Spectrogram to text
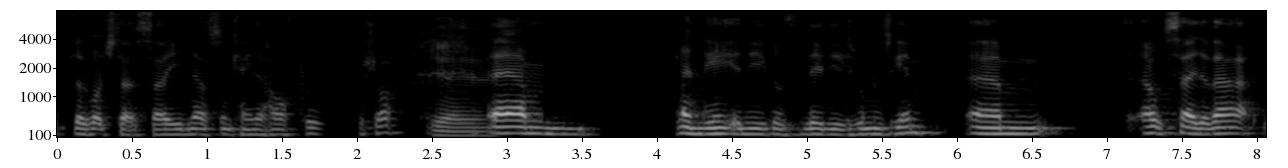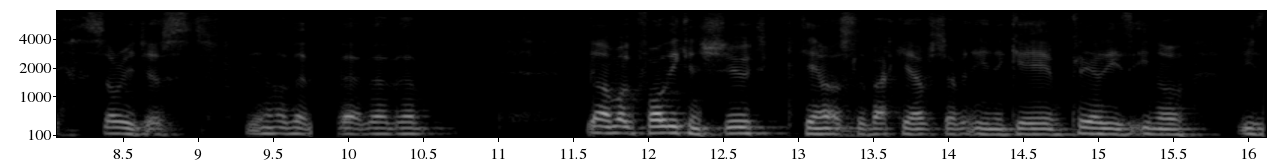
because I watched that Saeed Nelson kind of half push off. Yeah, yeah. Um, and the, the Eagles ladies women's game. Um, outside of that, sorry, just you know the the the, the you know McFoley can shoot. Came out of Slovakia, have seventeen a game. Clearly, he's you know he's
